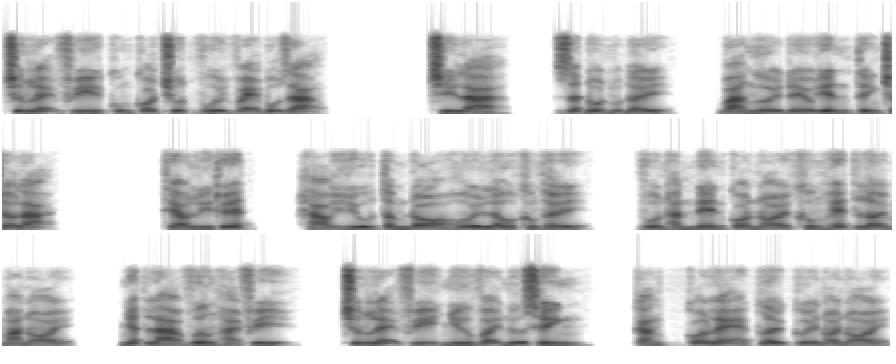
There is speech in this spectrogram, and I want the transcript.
Trương lệ phi cũng có chút vui vẻ bộ dạng. Chỉ là, rất đột ngột đấy, ba người đều yên tĩnh trở lại. Theo lý thuyết, hảo hữu tầm đó hồi lâu không thấy, vốn hẳn nên có nói không hết lời mà nói, nhất là vương hải phỉ, trương lệ phi như vậy nữ sinh, càng có lẽ cười cười nói nói,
